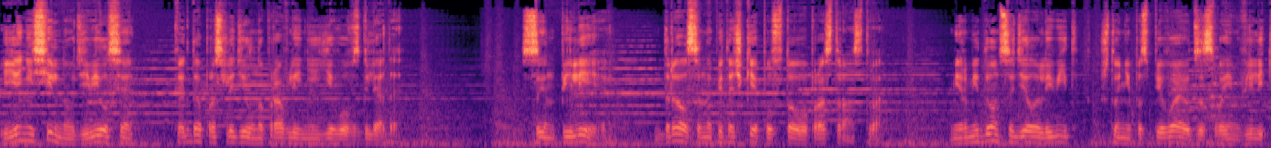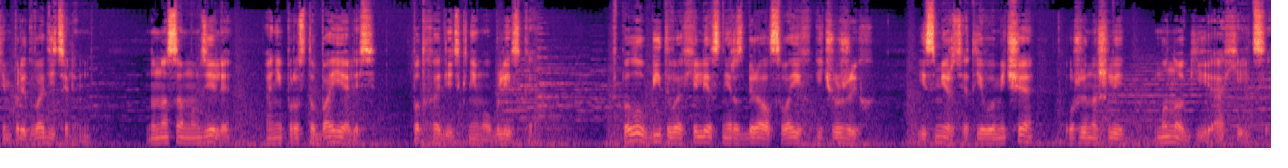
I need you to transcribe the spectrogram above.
И я не сильно удивился, когда проследил направление его взгляда. Сын Пелея дрался на пятачке пустого пространства. Мирмидонцы делали вид, что не поспевают за своим великим предводителем, но на самом деле они просто боялись подходить к нему близко. В пылу битвы Ахиллес не разбирал своих и чужих, и смерть от его меча уже нашли многие ахейцы.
